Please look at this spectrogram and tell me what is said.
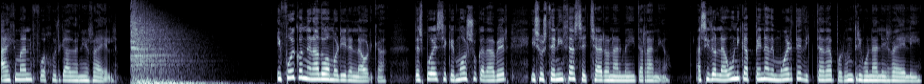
Eichmann fue juzgado en Israel. Y fue condenado a morir en la horca. Después se quemó su cadáver y sus cenizas se echaron al Mediterráneo. Ha sido la única pena de muerte dictada por un tribunal israelí.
